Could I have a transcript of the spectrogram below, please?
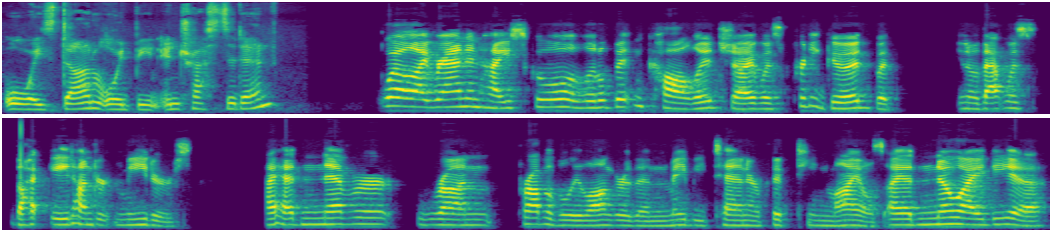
always done or had been interested in? Well, I ran in high school, a little bit in college. I was pretty good, but you know, that was the 800 meters. I had never run probably longer than maybe 10 or 15 miles. I had no idea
